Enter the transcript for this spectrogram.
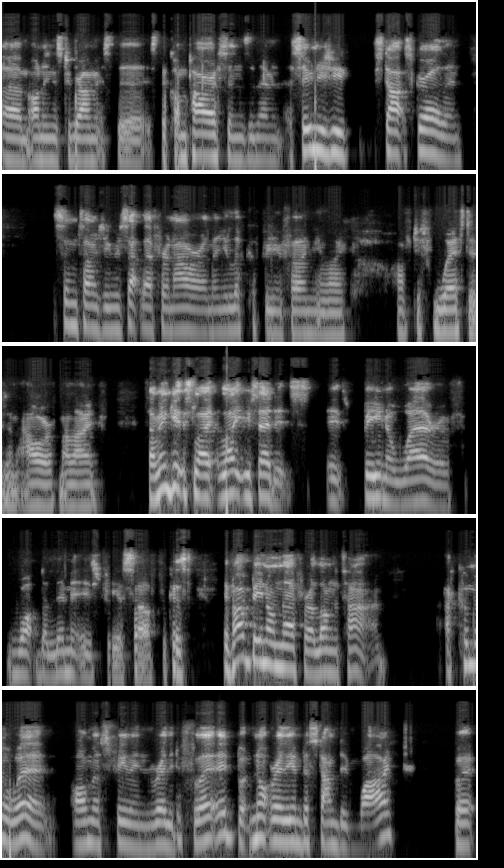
um, on Instagram. It's the it's the comparisons, and then as soon as you start scrolling sometimes you can sat there for an hour and then you look up at your phone and you're like, oh, I've just wasted an hour of my life. So I think it's like like you said, it's it's being aware of what the limit is for yourself. Because if I've been on there for a long time, I come away almost feeling really deflated, but not really understanding why. But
